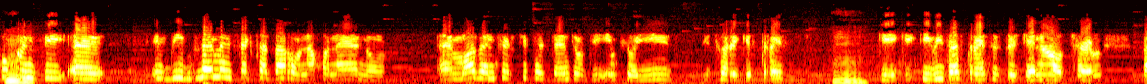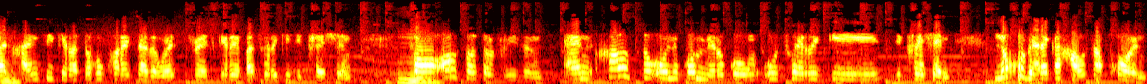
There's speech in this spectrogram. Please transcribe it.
go gontsi eh the-employment sector tsa rona gona yaanong eh, more than 50 percent of the employees di tshwere ke stress. Mm. ke bitsa stress is the general term but gantsi ke rata go correcta the word stress ke re ba tshwere ke depression. For all sorts of reasons. And ga o ntse o le ko mmerekong o tshwere ke depression le go bereka ga o sa kgone.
